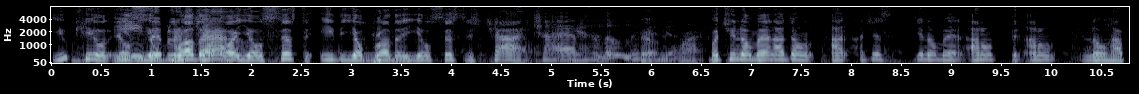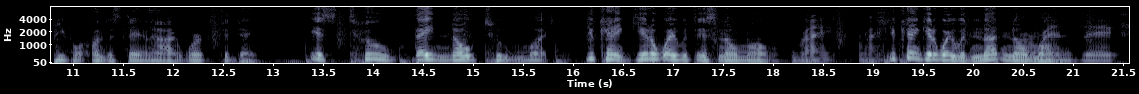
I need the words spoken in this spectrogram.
you killed Your your brother child. or your sister, either your brother or your sister's child. Child. Absolutely. Yeah. Yeah. Right. But you know, man, I don't. I, I just, you know, man, I don't. Think, I don't know how people understand how it works today. It's too. They know too much. You can't get away with this no more. Right, right. You can't get away with nothing no more. Forensics,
